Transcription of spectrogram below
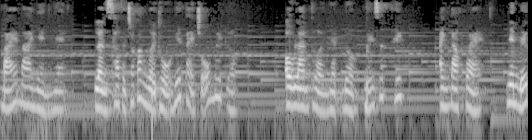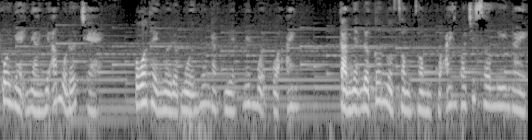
Bái ba nhèn nhẹ, Lần sau phải cho các người thổ huyết tại chỗ mới được. Âu Lan thừa nhận được, bế rất thích. Anh ta khỏe, Nên bế cô nhẹ nhàng như ấm một đứa trẻ. Cô có thể ngửi được mùi hương đặc biệt nên muội của anh. Cảm nhận được cơn ngược phồng phồng của anh qua chiếc sơ mi này.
